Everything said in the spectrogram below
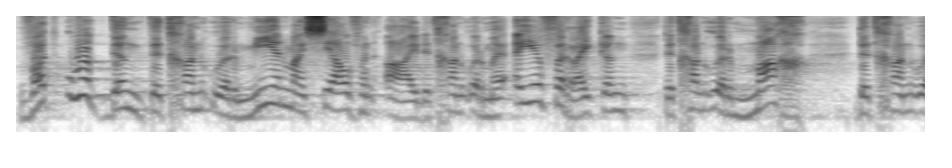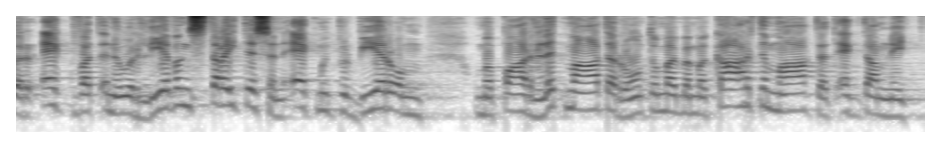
Wat ook dink dit gaan oor me en myself en I, dit gaan oor my eie verryking, dit gaan oor mag, dit gaan oor ek wat in 'n oorlewingsstryd is en ek moet probeer om om 'n paar lidmate rondom my bymekaar te maak dat ek dan net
